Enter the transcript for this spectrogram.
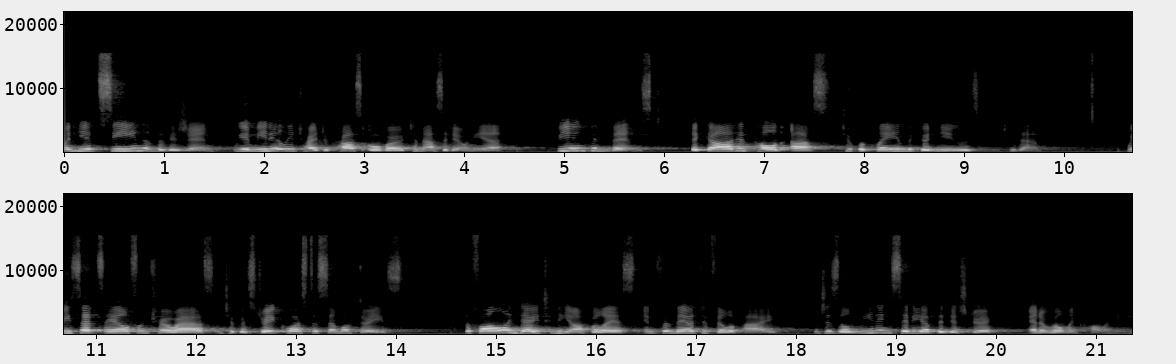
When he had seen the vision, we immediately tried to cross over to Macedonia, being convinced that God had called us to proclaim the good news to them. We set sail from Troas and took a straight course to Samothrace, the following day to Neapolis, and from there to Philippi, which is a leading city of the district and a Roman colony.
